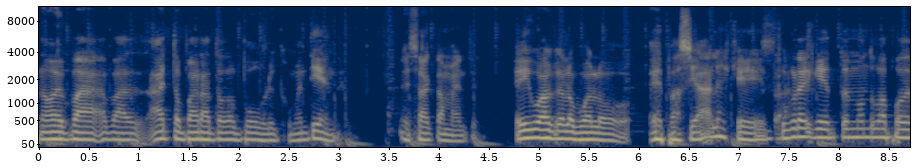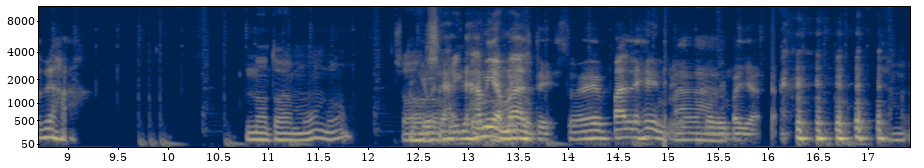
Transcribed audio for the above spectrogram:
no es para, para, apto para todo público, ¿me entiendes? Exactamente. Es igual que los vuelos espaciales, que Exacto. tú crees que todo el mundo va a poder viajar. No todo el mundo. Yo- ricos, déjame los ricos. amarte. Eso es un par de gente Ah. va a poder ir para allá. Déjame,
